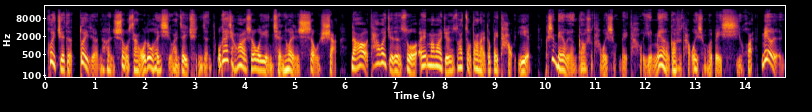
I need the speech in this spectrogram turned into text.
会觉得对人很受伤。我如果很喜欢这一群人，我跟他讲话的时候，我眼前会很受伤。然后他会觉得说：“哎，妈妈觉得说他走到哪都被讨厌。”可是没有人告诉他为什么被讨厌，没有人告诉他为什么会被喜欢，没有人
